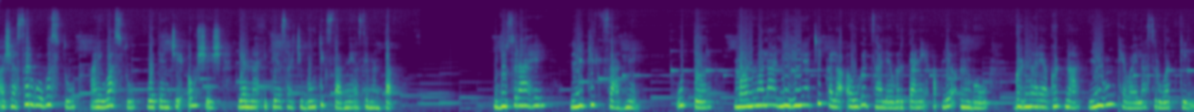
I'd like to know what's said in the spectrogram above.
अशा सर्व वस्तू आणि वास्तू व त्यांचे अवशेष यांना इतिहासाची भौतिक साधने असे म्हणतात. दुसरं आहे लिखित साधने. उत्तर मानवाला लिहिण्याची कला अवगत झाल्यावर त्याने आपले अनुभव घडणाऱ्या घटना लिहून ठेवायला सुरुवात केली.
